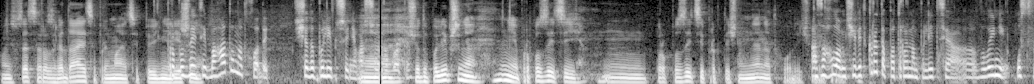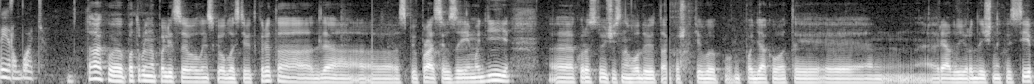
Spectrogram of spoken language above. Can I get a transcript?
Ось все це розглядається, приймаються відповідні Пропозицій рішення. багато надходить щодо поліпшення вашої роботи? Щодо поліпшення, ні, пропозицій, пропозицій практично не надходить. А загалом, чи відкрита патрульна поліція Волині у своїй роботі? Так, е, патрульна поліція Волинської області відкрита для е, співпраці взаємодії. Е, Користуючись нагодою, також хотів би подякувати ряду юридичних осіб,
